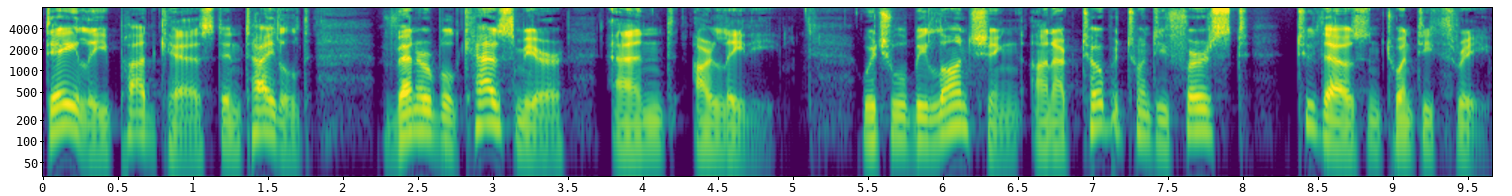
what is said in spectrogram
daily podcast entitled Venerable Casimir and Our Lady, which will be launching on October 21st 2023.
